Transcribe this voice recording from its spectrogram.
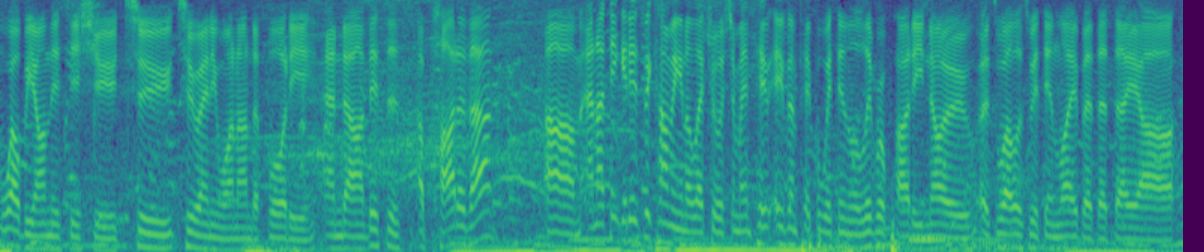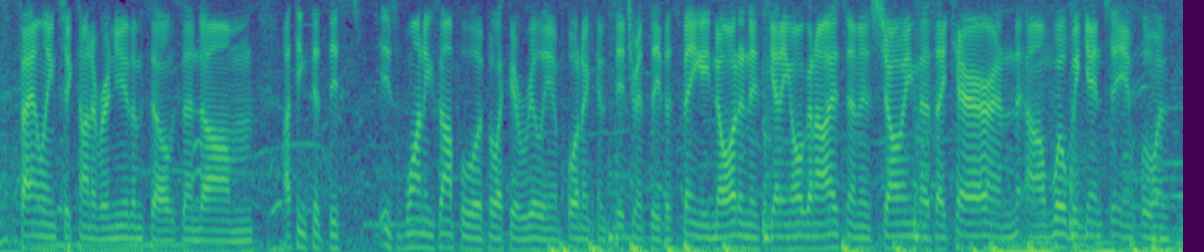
well beyond this issue to to anyone under 40, and uh, this is a part of that. Um, and I think it is becoming an electoral issue. I mean, pe- even people within the Liberal Party know, as well as within Labor, that they are failing to kind of renew themselves. And um, I think that this is one example of like a really important constituency that's being ignored and is getting organised and is showing that they care and uh, will begin to influence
